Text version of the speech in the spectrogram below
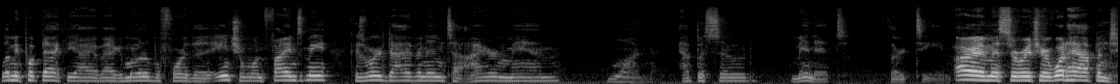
Let me put back the Eye of Agamotto before the Ancient One finds me, because we're diving into Iron Man 1, episode, minute 13. Alright, Mr. Richard, what happened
